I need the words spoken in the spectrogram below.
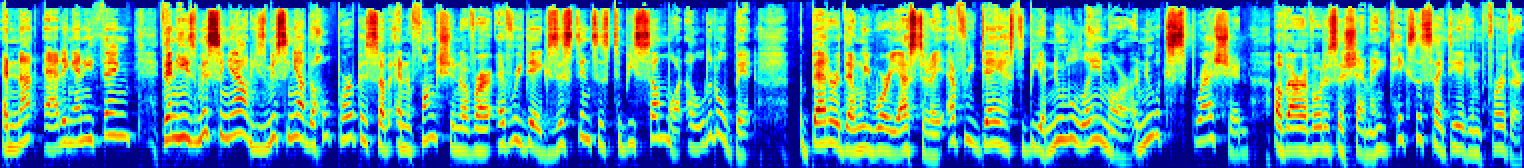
and not adding anything, then he's missing out. He's missing out. The whole purpose of and function of our everyday existence is to be somewhat, a little bit better than we were yesterday. Every day has to be a new lemor, a new expression of our avodas Hashem. And he takes this idea even further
